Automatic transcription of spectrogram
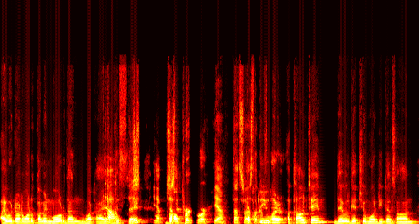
I would not want to comment more than what I No, just just- said. Just But- per core. Yeah, that's what I was talk to looking for. your account team they will get you more details on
